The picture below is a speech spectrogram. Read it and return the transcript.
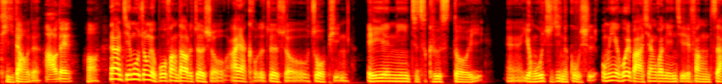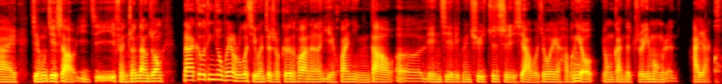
提到的。好的，好，那节目中有播放到的这首阿雅口的这首作品《A N E z u k u Story》，嗯，永无止境的故事，我们也会把相关连接放在节目介绍以及粉砖当中。那各位听众朋友，如果喜欢这首歌的话呢，也欢迎到呃连接里面去支持一下我这位好朋友，勇敢的追梦人阿雅口。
